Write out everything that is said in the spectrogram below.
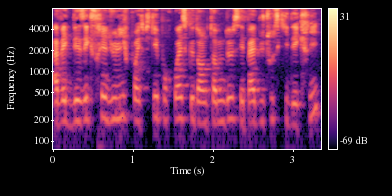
avec des extraits du livre pour expliquer pourquoi est-ce que dans le tome 2, c'est pas du tout ce qu'il décrit.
